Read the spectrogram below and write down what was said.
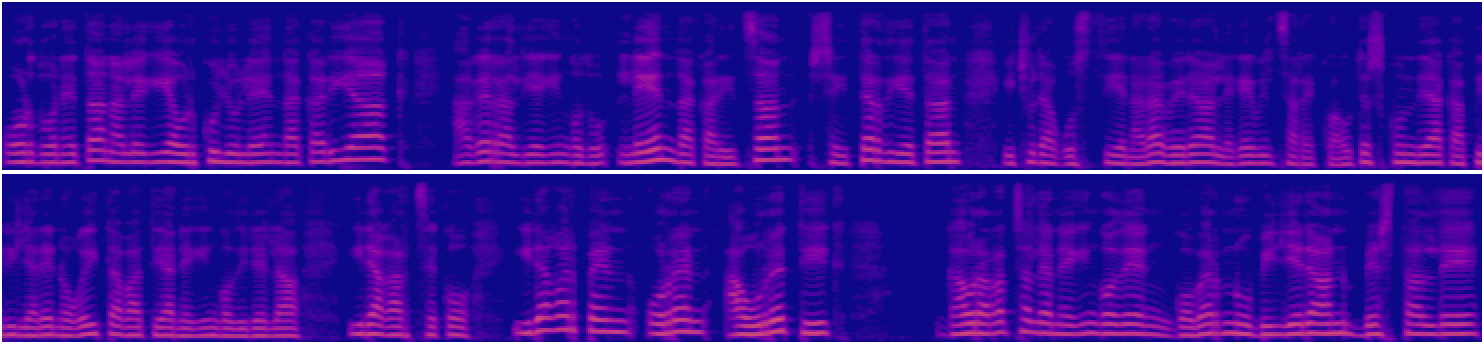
ordu honetan, alegia urkulu lehen dakariak, agerraldi egingo du lehen dakaritzan, zeiterdietan, itxura guztien arabera, legebiltzarreko hauteskundeak apirilaren hogeita batean egingo direla iragartzeko. Iragarpen horren aurretik, gaur arratsaldean egingo den gobernu bileran bestalde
